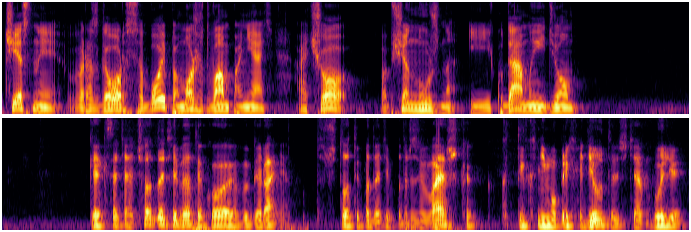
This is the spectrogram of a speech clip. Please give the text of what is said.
честный разговор с собой поможет вам понять, а что вообще нужно и куда мы идем. Кстати, а что для тебя такое выгорание? Что ты под этим подразумеваешь, как ты к нему приходил, то есть у тебя были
